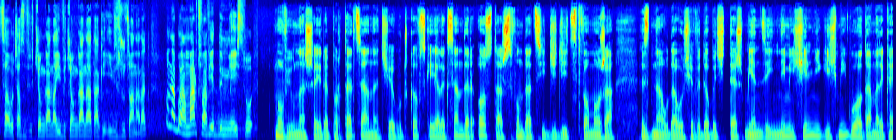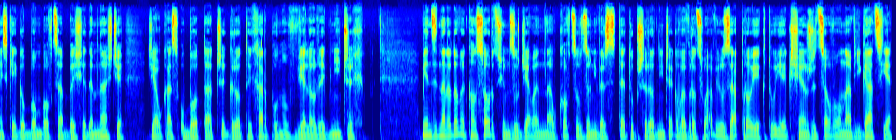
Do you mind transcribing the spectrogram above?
cały czas wciągana i wyciągana tak, i zrzucana, tak? Ona była martwa w jednym miejscu. Mówił naszej reporterce Anecie Łuczkowskiej Aleksander Ostasz z Fundacji Dziedzictwo Morza. Z dna udało się wydobyć też m.in. silnik i śmigło od amerykańskiego bombowca B-17, działka z Ubota czy groty harpunów wielorybniczych. Międzynarodowe konsorcjum z udziałem naukowców z Uniwersytetu Przyrodniczego we Wrocławiu zaprojektuje księżycową nawigację.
